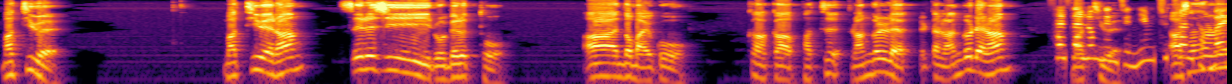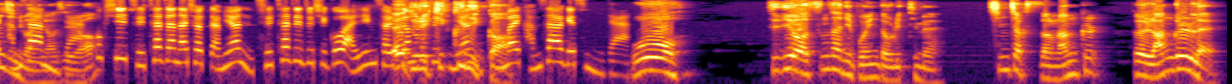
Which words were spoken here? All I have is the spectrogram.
마티웨. 마티웨랑 세르지 로베르토. 아, 너 말고. 그 아까 바트, 랑글레, 일단 랑글레랑 살살롱는지님 추천 아, 정말 감사합니다. 안녕하세요. 혹시 질차전하셨다면 질차해주시고 알림 설정 해주시면 크니까. 정말 감사하겠습니다. 오, 드디어 승산이 보인다, 우리 팀에. 침착성, 랑글, 그, 랑글레.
